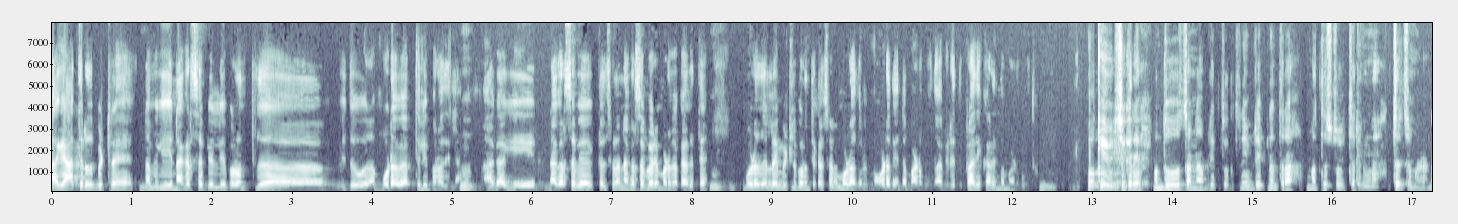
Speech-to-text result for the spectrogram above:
ಹಾಗೆ ಆ ಥರದ್ದು ಬಿಟ್ಟರೆ ನಮಗೆ ಈ ನಗರಸಭೆಯಲ್ಲಿ ಬರುವಂತ ಇದು ಮೂಡ ವ್ಯಾಪ್ತಿಯಲ್ಲಿ ಬರೋದಿಲ್ಲ. ಹಾಗಾಗಿ ನಗರಸಭೆ ಕೆಲಸಗಳನ್ನ ನಗರಸಭೆ ಮಾಡ್ಬೇಕಾಗುತ್ತೆ. ಮೂಡದಲ್ಲೇ ಮಿಟ್ಲು ಬರುವಂತ ಕೆಲಸ ಮೂಡದಲ್ಲಿ ಮೂಡದಿಂದ ಮಾಡಬಹುದು ಅಭಿವೃದ್ಧಿ ಪ್ರಾಧಿಕಾರದಿಂದ ಮಾಡಬಹುದು ಓಕೆ ವೀಕ್ಷಕರೇ ಒಂದು ಸಣ್ಣ ಬ್ರೇಕ್ ತಗೋತೀನಿ. ಬ್ರೇಕ್ ನಂತರ ಮತ್ತಷ್ಟು ವಿಚಾರಗಳನ್ನ ಚರ್ಚೆ ಮಾಡೋಣ.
